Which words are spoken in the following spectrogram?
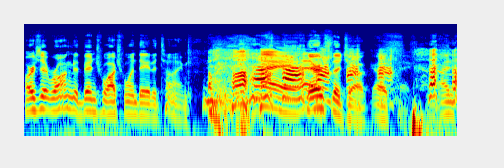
or is it wrong to binge watch one day at a time? Hey, There's the joke. Okay. I,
